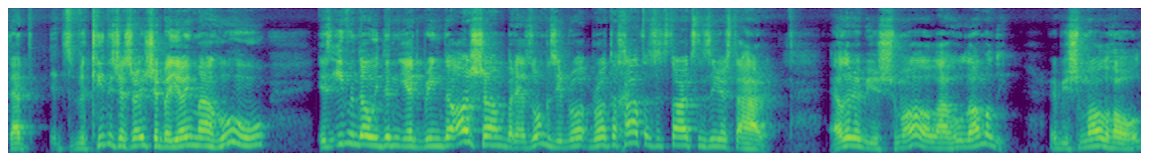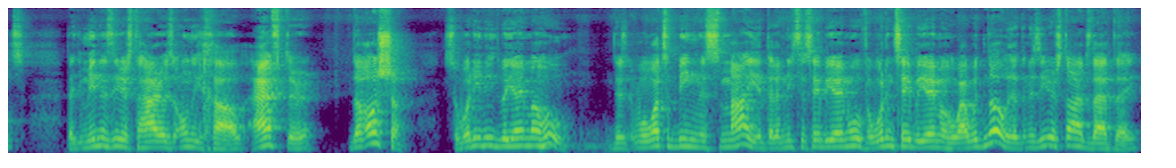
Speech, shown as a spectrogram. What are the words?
That it's V'kidish Esroisha Bayoim Ahu, is even though he didn't yet bring the Asham, but as long as he brought, brought the Chatas, it starts Nazir's Tahara. El Rabbi Yishmael, Ahu Lamali. Rabbi Shmuel holds that Min Naziris Tahara is only Chal after the Osham. So what do you need B'Yomahu? Well, what's it being Nismayit that it needs to say B'Yomahu? If it wouldn't say B'Yomahu, I would know that the Nazir starts that day.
